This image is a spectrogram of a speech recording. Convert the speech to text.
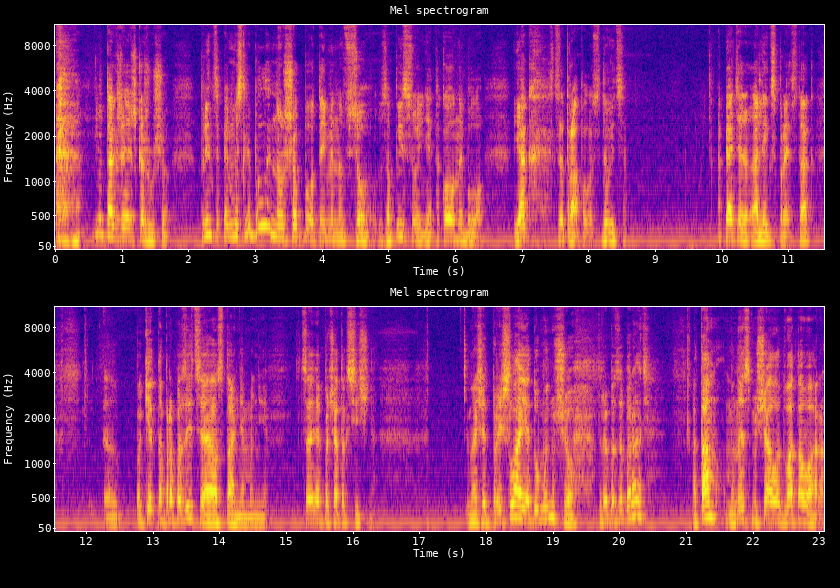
ну так же я ж кажу, що принципі мислі були, але щоб от іменно все записую, ні, такого не було. Як це трапилось? Дивіться. Опять Аліекспрес, так? Е, Пакетна пропозиція остання мені. Це початок січня. Значить, прийшла, я думаю, ну що, треба забирати. А там мене смущало два товари.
